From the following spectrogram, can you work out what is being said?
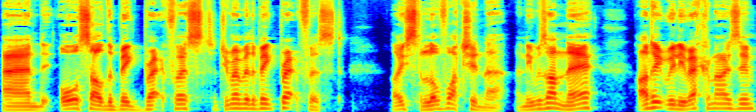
And also The Big Breakfast. Do you remember The Big Breakfast? I used to love watching that. And he was on there. I didn't really recognise him,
